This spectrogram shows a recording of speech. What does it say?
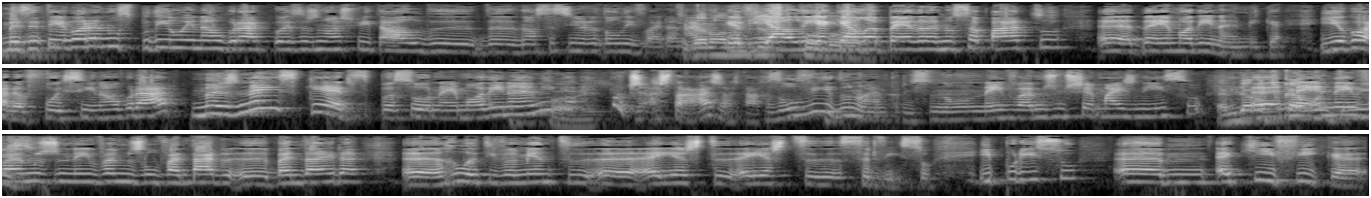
Mas até agora não se podiam inaugurar coisas no Hospital de, de Nossa Senhora de Oliveira, não é? Porque havia ali aquela pedra no sapato uh, da hemodinâmica. E agora foi-se inaugurar, mas nem sequer se passou na hemodinâmica, pois. porque já está, já está resolvido, não é? Por isso não, nem vamos mexer mais nisso. É melhor uh, nem, nem vamos, nem vamos levantar uh, bandeira relativamente a, este, a este serviço. E por isso um, aqui fica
